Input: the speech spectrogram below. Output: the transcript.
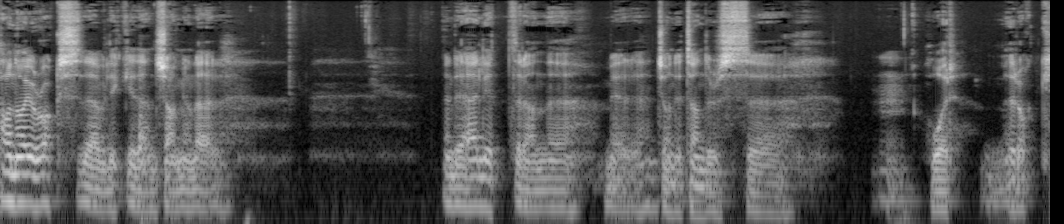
Hanoi Rocks det er vel ikke den sjangeren der. Men det er litt den, mer Johnny Thunders eh, hårrock.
